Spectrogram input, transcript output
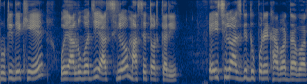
রুটি দিয়ে খেয়ে ওই আলু ভাজি আর ছিল মাছের তরকারি। এই ছিল আজকে দুপুরের খাবার দাবার।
